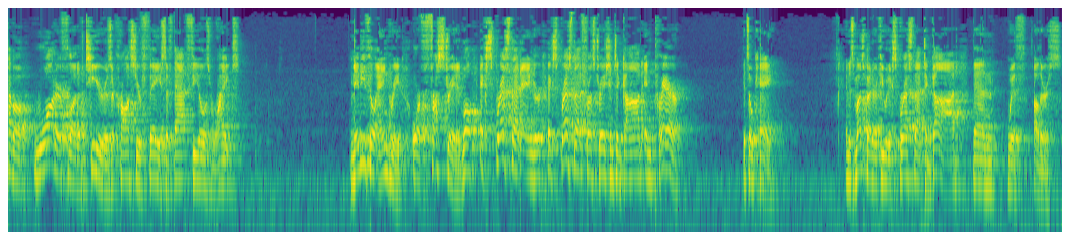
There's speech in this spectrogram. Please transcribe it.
have a water flood of tears across your face if that feels right. Maybe you feel angry or frustrated. Well, express that anger, express that frustration to God in prayer. It's okay. And it's much better if you would express that to God than with others.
